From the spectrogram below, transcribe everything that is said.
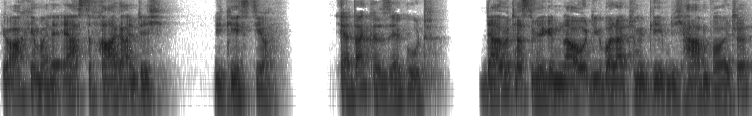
Joachim, meine erste Frage an dich. Wie geht's dir? Ja, danke, sehr gut. Damit hast du mir genau die Überleitung gegeben, die ich haben wollte.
